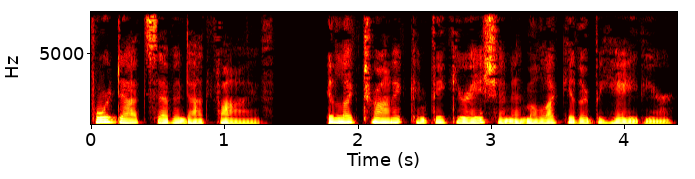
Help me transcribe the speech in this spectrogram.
4.7.5 Electronic configuration and molecular behavior.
